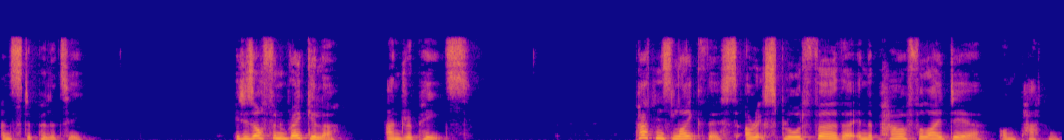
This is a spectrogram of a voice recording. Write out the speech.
and stability. It is often regular and repeats. Patterns like this are explored further in the powerful idea on pattern.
